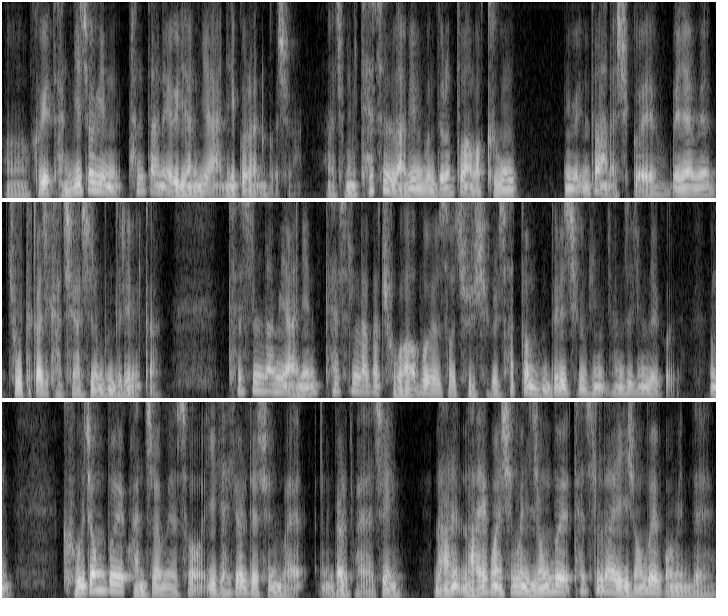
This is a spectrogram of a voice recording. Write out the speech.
어, 그게 단기적인 판단에 의한 게 아닐 거라는 거죠. 아, 정말 테슬라민 분들은 또 아마 그 고민도 안 하실 거예요. 왜냐하면 죽을 때까지 같이 가시는 분들이니까. 테슬람이 아닌 테슬라가 좋아 보여서 주식을 샀던 분들이 지금 힘- 현재 힘들 거예요. 그럼 그 정도의 관점에서 이게 해결될 수 있는 걸 봐야지. 나는 나의 관심은 이 정도의 테슬라의 이 정도의 범위인데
